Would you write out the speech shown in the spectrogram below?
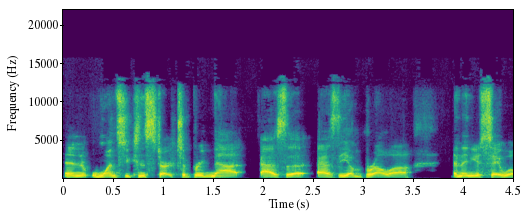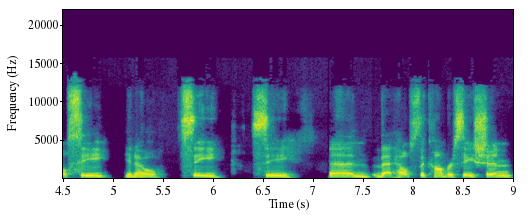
And once you can start to bring that as a as the umbrella and then you say well see you know see see and that helps the conversation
